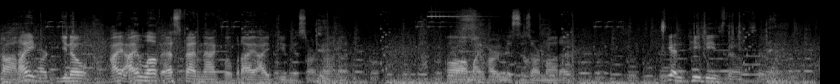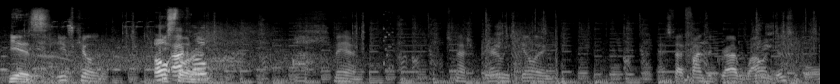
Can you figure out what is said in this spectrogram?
God, I, you know, I, I love SFAT and Aklo, but I, I do miss Armada. Oh, my heart misses Armada. he's getting PBs though, He is. he's killing it. Oh, He's still Aklo! around. Oh, man. Smash barely killing. SFAT finds a grab while invincible.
